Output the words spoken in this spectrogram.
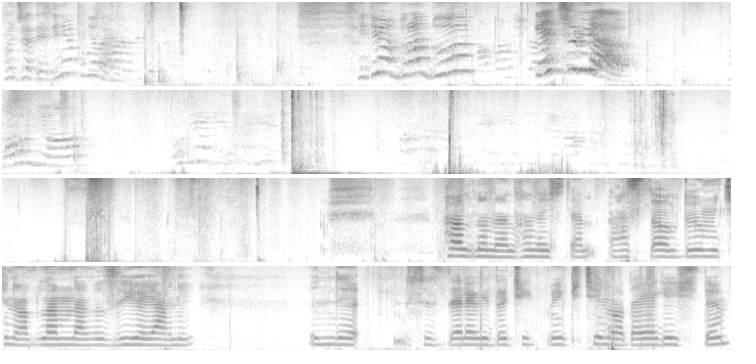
Hoca dedi ya bunlar. Gidiyorum Duran dur. Geç şuraya. Ne oluyor? Oraya geç. Pardon arkadaşlar hasta olduğum için ablam da kızıyor yani. Ben de sizlere video çekmek için odaya geçtim.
